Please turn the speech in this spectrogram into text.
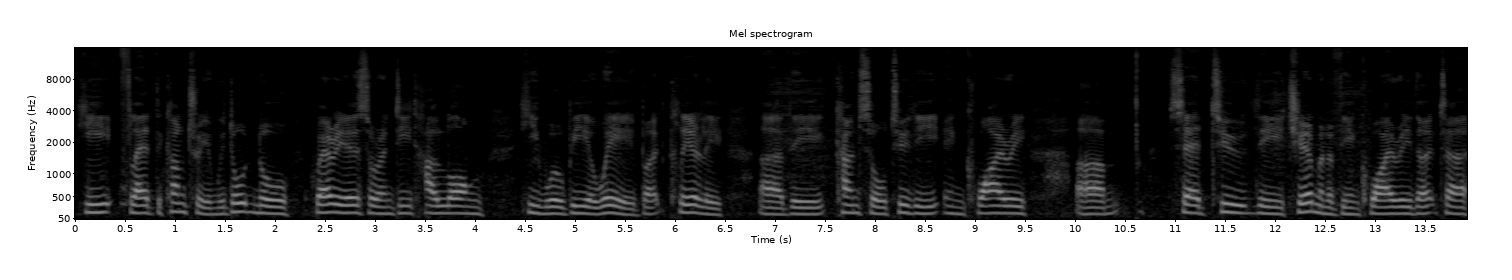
he fled the country, and we don't know where he is or indeed how long he will be away. But clearly, uh, the counsel to the inquiry um, said to the chairman of the inquiry that uh,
